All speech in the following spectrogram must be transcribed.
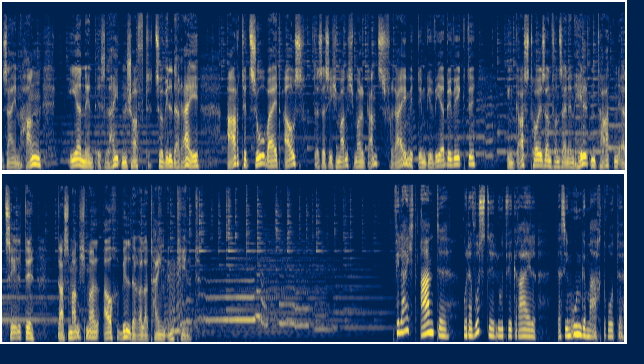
sein Hang, er nennt es Leidenschaft zur Wilderei, artet so weit aus, dass er sich manchmal ganz frei mit dem Gewehr bewegte, in Gasthäusern von seinen Heldentaten erzählte, das manchmal auch wilderer Latein enthielt. Vielleicht ahnte oder wusste Ludwig Reil, dass ihm Ungemach drohte.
